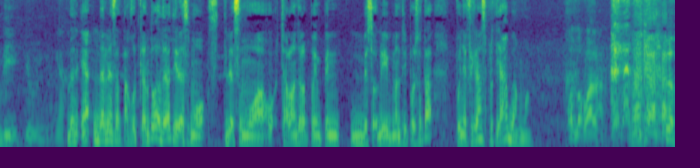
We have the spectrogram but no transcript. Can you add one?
di dunia. Dan, ya, dan yang saya takutkan itu adalah tidak semua tidak semua calon-calon pemimpin besok di Menteri Pariwisata punya pikiran seperti abang, bang. Wallahu alam. Loh,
